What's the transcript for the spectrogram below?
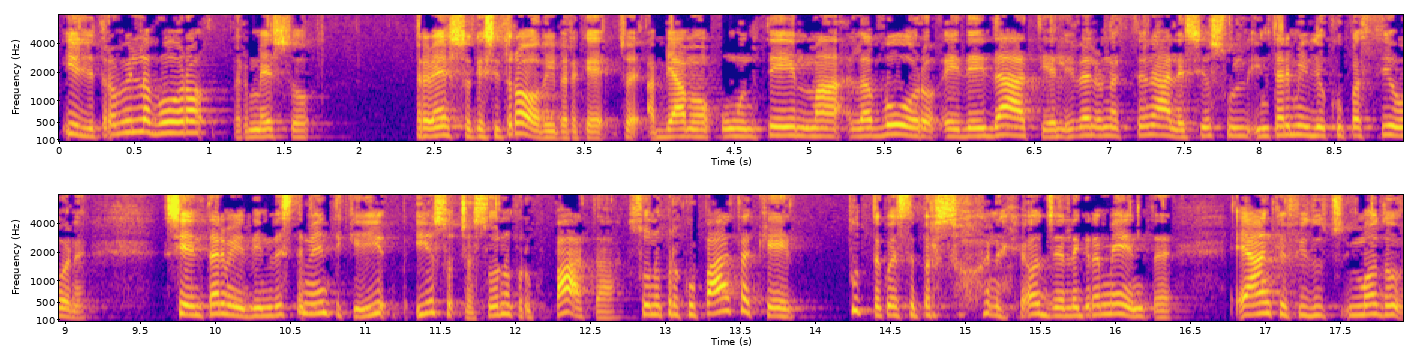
io gli trovo il lavoro, permesso Premesso che si trovi, perché cioè, abbiamo un tema lavoro e dei dati a livello nazionale, sia sul, in termini di occupazione, sia in termini di investimenti, che io, io so, cioè, sono preoccupata. Sono preoccupata che tutte queste persone che oggi allegramente e anche in modo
